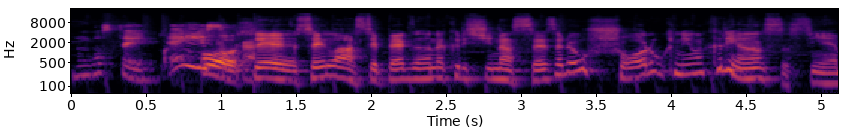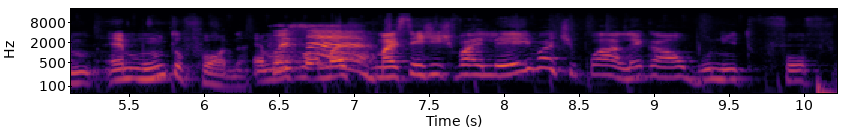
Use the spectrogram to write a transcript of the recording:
não gostei. É isso, Pô, cara. Cê, sei lá, você pega a Ana Cristina César, eu choro que nem uma criança, assim, é, é muito foda. É pois muito é. Mas, mas tem gente que vai ler e vai tipo, ah, legal, bonito, fofo.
